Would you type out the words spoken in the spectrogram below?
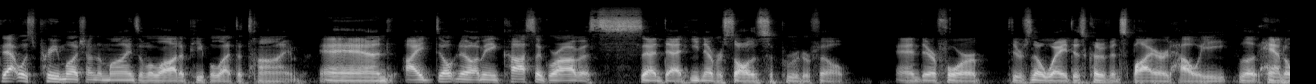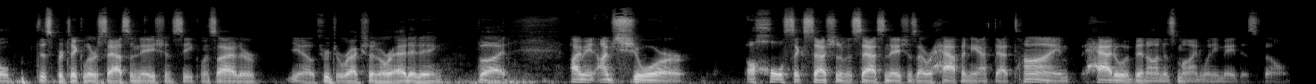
that was pretty much on the minds of a lot of people at the time. And I don't know. I mean, Costa-Gavras said that he never saw the Zapruder film. And therefore, there's no way this could have inspired how he handled this particular assassination sequence, either, you know, through direction or editing. But, I mean, I'm sure a whole succession of assassinations that were happening at that time had to have been on his mind when he made this film.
